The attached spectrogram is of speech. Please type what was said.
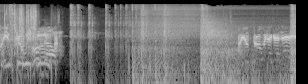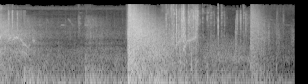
I am throwing Smoke smoke. down.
